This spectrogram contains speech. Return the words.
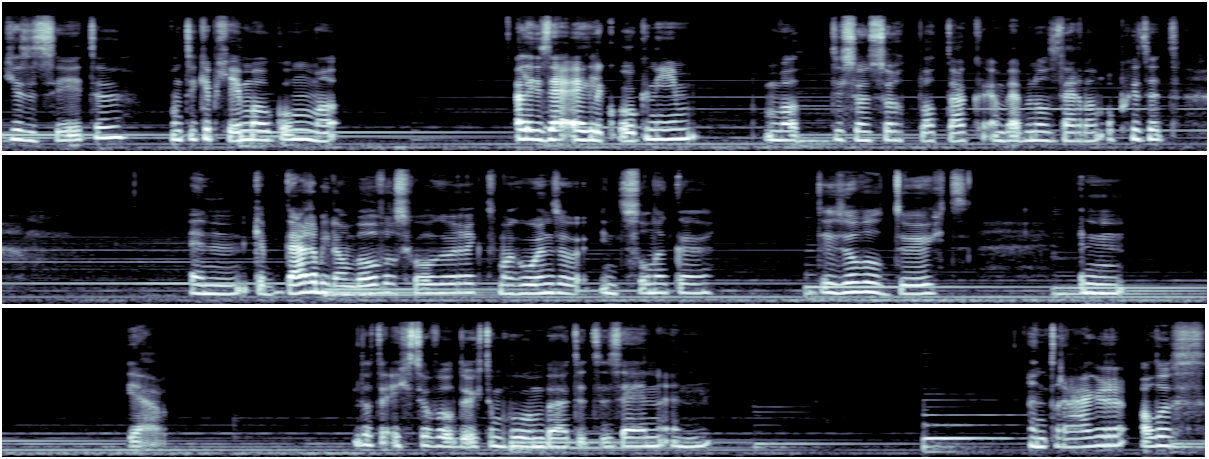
gezeten. Want ik heb geen balkon, maar... Allee, zij eigenlijk ook niet. Maar het is zo'n soort plat dak en we hebben ons daar dan opgezet. En ik heb, daar heb ik dan wel voor school gewerkt, maar gewoon zo in het zonneke. Het is zoveel deugd. En ja, dat er echt zoveel deugd om gewoon buiten te zijn en, en trager alles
